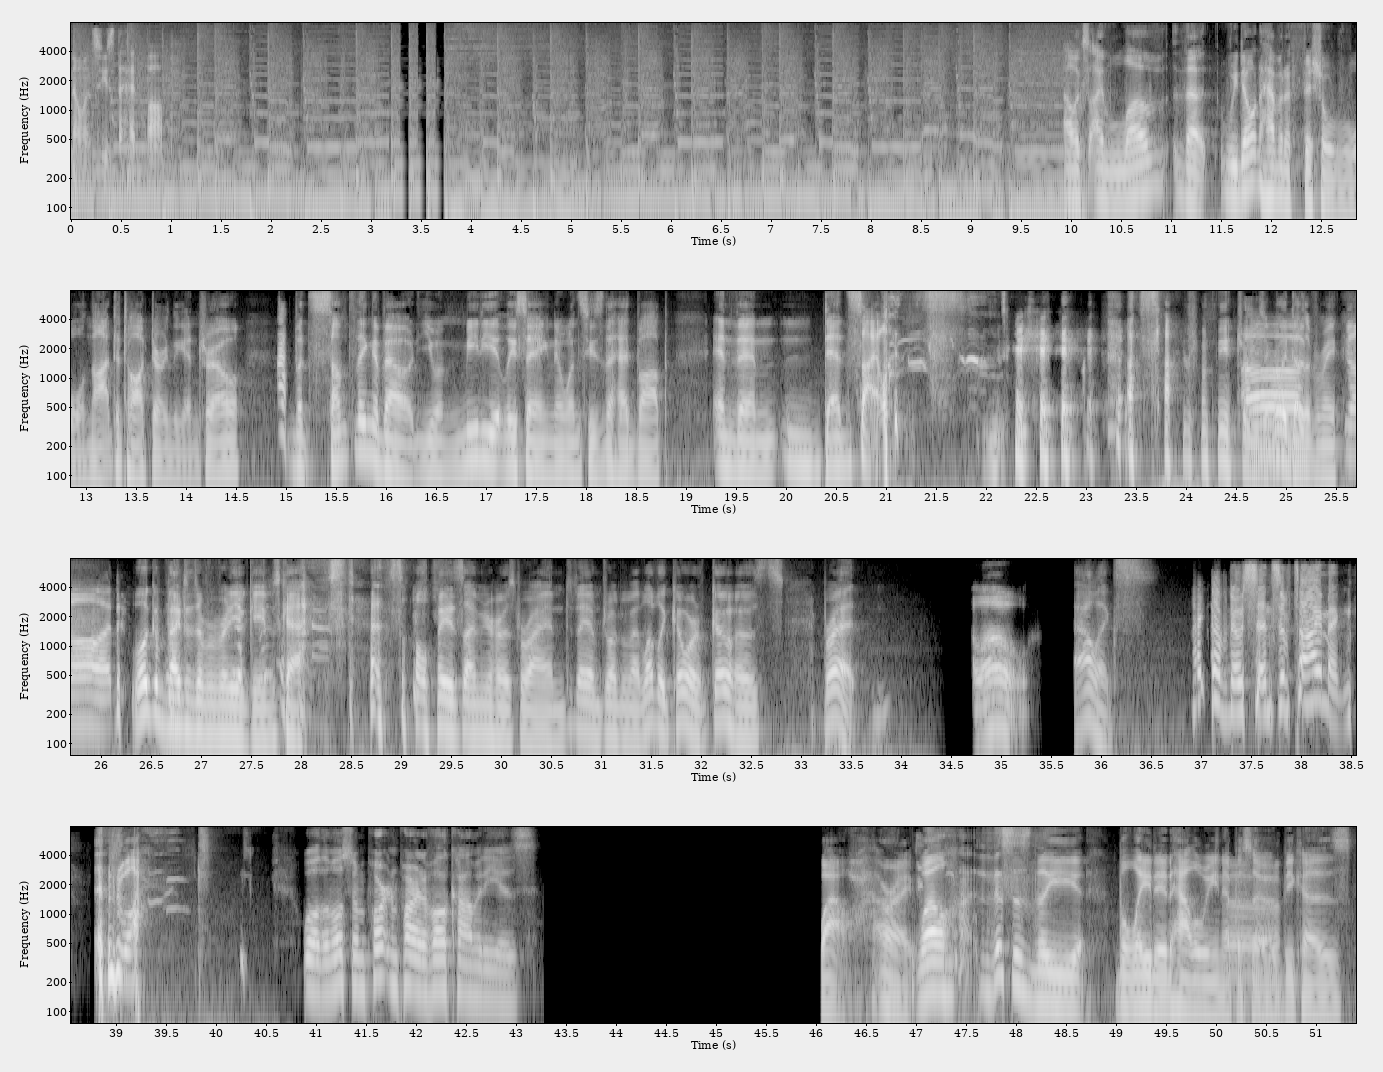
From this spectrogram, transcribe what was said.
No one sees the head bop. Alex, I love that we don't have an official rule not to talk during the intro, but something about you immediately saying no one sees the head bop and then dead silence. Aside from the intro music, really does it for me. God. Welcome back to the Double Radio Games Cast. As always, I'm your host, Ryan. Today I'm joined by my lovely cohort of co hosts, Brett, Hello. Alex, I have no sense of timing. and what? Well, the most important part of all comedy is Wow. All right. Well, this is the belated Halloween episode Uh. because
